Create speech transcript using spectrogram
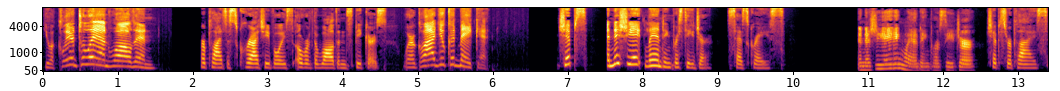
You are cleared to land, Walden, replies a scratchy voice over the Walden speakers. We're glad you could make it. Chips, initiate landing procedure, says Grace. Initiating landing procedure. Chips replies,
